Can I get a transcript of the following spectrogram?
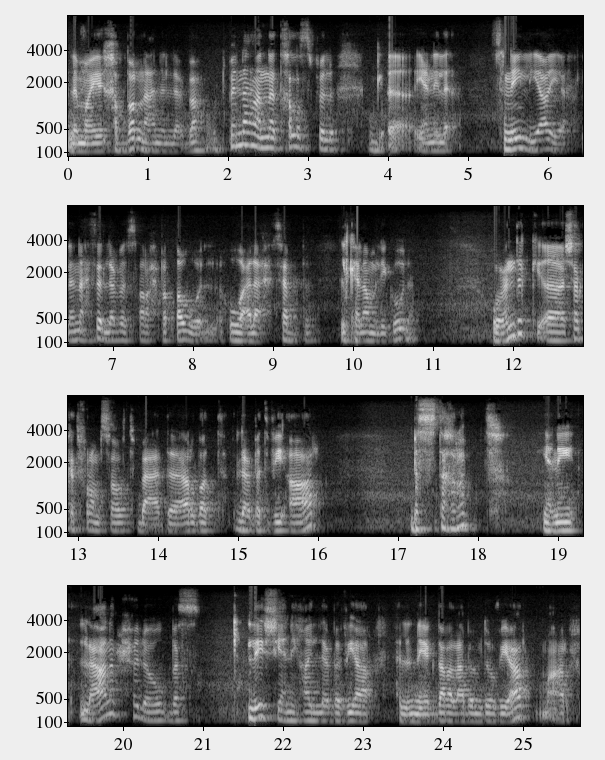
لما يخبرنا عن اللعبة. وتمناها إنها تخلص في آه، يعني السنين الجاية. لأن أحس اللعبة صراحة بتطول هو على حسب الكلام اللي يقوله. وعندك آه، شركة فروم سوفت بعد عرضت لعبة VR بس استغربت. يعني العالم حلو بس ليش يعني هاي اللعبة VR هل إني أقدر العبها من دون VR ما أعرف.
